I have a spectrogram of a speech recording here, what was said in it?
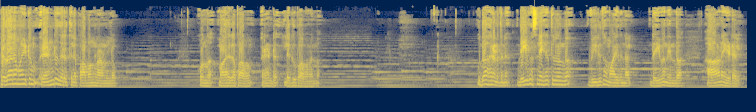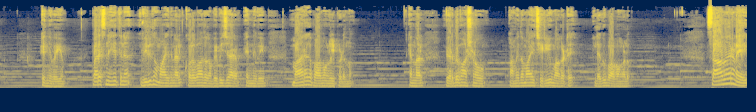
പ്രധാനമായിട്ടും രണ്ട് തരത്തിലെ പാപങ്ങളാണല്ലോ. ഒന്ന് മാരകപാപം രണ്ട് ലഘുപാപം എന്ന് ഉദാഹരണത്തിന് ദൈവസ്നേഹത്തിൽ നിന്ന് വിരുദ്ധമായതിനാൽ ദൈവനിന്ദ ആണയിടൽ എന്നിവയും പരസ്നേഹത്തിന് വിരുദ്ധമായതിനാൽ കൊലപാതകം വ്യഭിചാരം എന്നിവയും മാരകപാപങ്ങളിൽ പെടുന്നു എന്നാൽ വ്യർത്ഥഭാഷണവും അമിതമായ ചിരിയുമാകട്ടെ ലഘുപാപങ്ങളും. സാധാരണയായി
